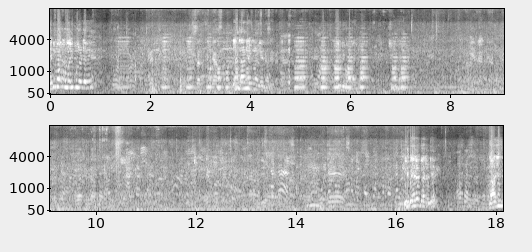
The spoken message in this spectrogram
ఎన్ని మొక్కలు వైపులు ఉండేవి రండి రండి రండి రండి ఇవి ఉన్నాయి. ఇవి ఉన్నాయి. మీ పేరే పేరండి రాజేష్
